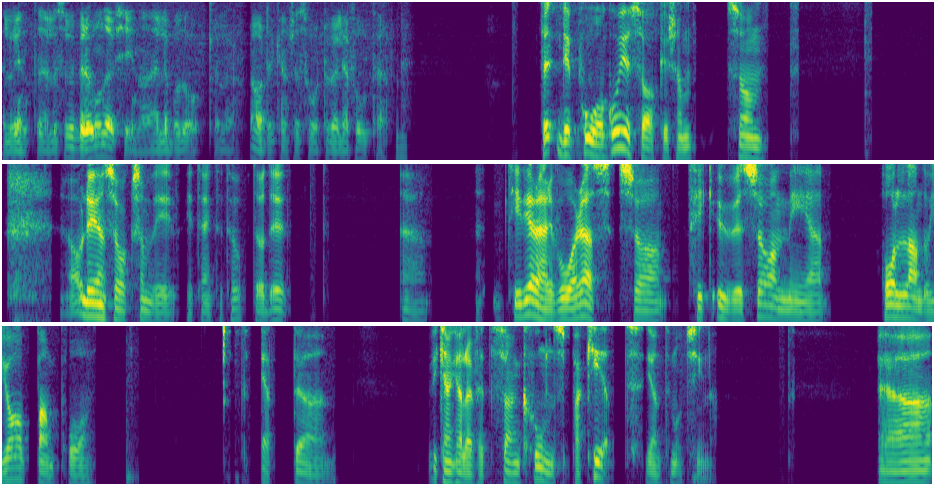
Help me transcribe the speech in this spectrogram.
Eller inte, eller så är vi beroende av Kina eller både och. Eller, ja, det kanske är svårt att välja fot här. För det pågår ju saker som, som Ja, det är en sak som vi, vi tänkte ta upp då. Det, uh, tidigare här i våras så fick USA med Holland och Japan på ett, ett vi kan kalla det för ett sanktionspaket gentemot Kina. Eh,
